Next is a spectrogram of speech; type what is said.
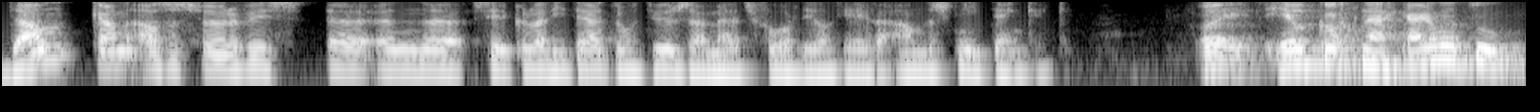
dan kan als een service uh, een uh, circulariteit of duurzaamheidsvoordeel geven. Anders niet, denk ik. Heel kort naar Carlo toe.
